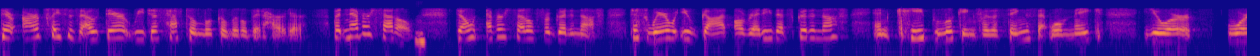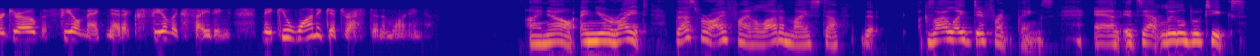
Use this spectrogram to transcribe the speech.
there are places out there. We just have to look a little bit harder, but never settle. Hmm. Don't ever settle for good enough. Just wear what you've got already that's good enough, and keep looking for the things that will make your wardrobe feel magnetic, feel exciting, make you want to get dressed in the morning. I know, and you're right. That's where I find a lot of my stuff that because I like different things, and it's at little boutiques.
